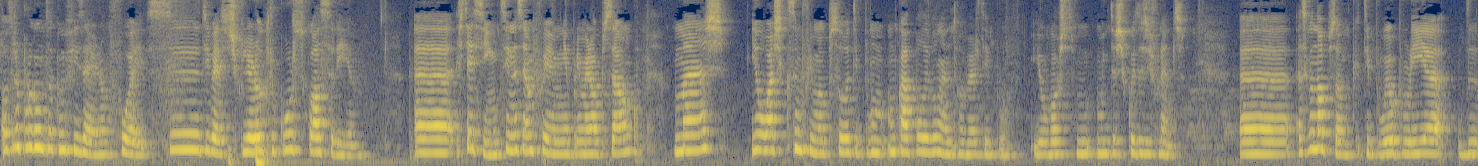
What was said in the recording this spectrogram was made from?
Outra pergunta que me fizeram foi se tivesse de escolher outro curso, qual seria? Uh, isto é assim, medicina sempre foi a minha primeira opção, mas eu acho que sempre fui uma pessoa tipo um, um bocado polivalente, a ver, tipo, eu gosto de muitas coisas diferentes. Uh, a segunda opção, que tipo, eu poria, de,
